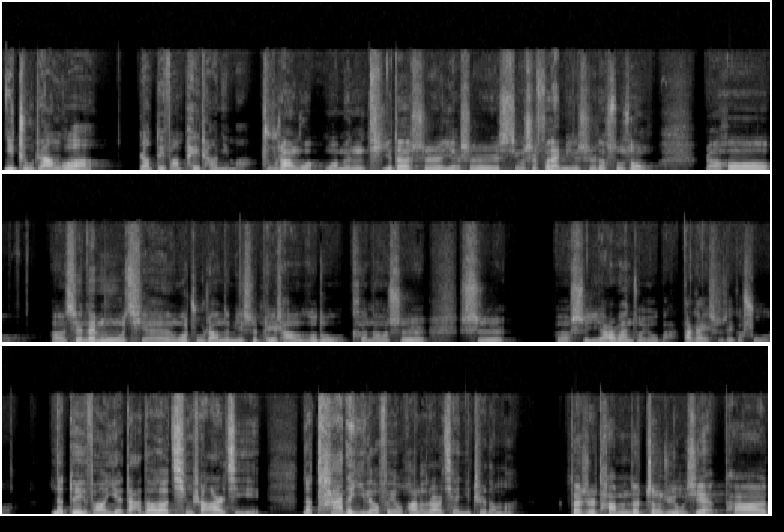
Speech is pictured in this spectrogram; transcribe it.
你主张过让对方赔偿你吗？主张过，我们提的是也是刑事附带民事的诉讼，然后。呃，现在目前我主张的民事赔偿额度可能是十，呃，十一二万左右吧，大概是这个数额。那对方也达到了轻伤二级，那他的医疗费用花了多少钱，你知道吗？但是他们的证据有限，他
